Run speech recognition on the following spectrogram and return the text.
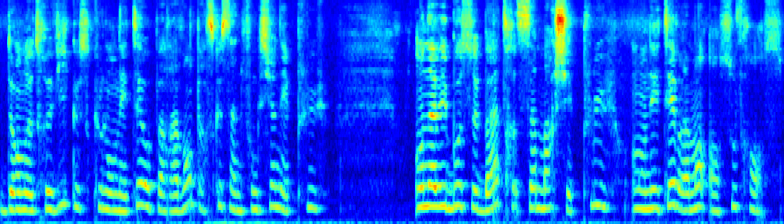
dans notre vie que ce que l'on était auparavant parce que ça ne fonctionnait plus. On avait beau se battre, ça marchait plus. On était vraiment en souffrance.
